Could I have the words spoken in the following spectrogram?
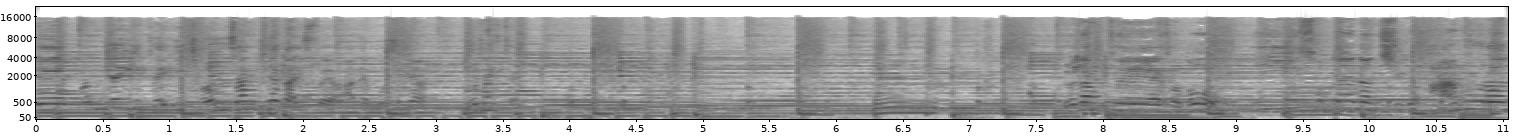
이제 번데기 되기 전 상태가 있어요. 안에 이 상태에서도 이 속에는 지금 아무런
